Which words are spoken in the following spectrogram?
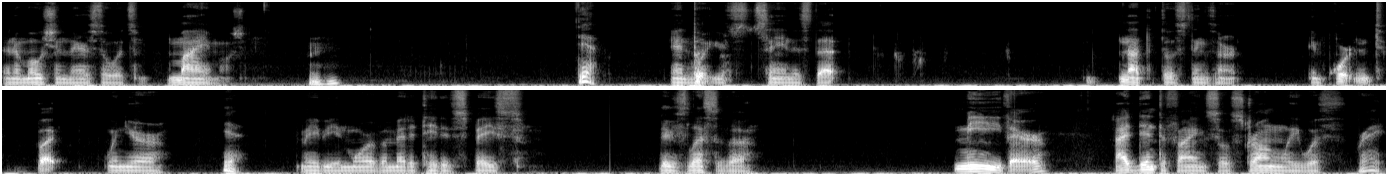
an emotion there, so it's my emotion. Mm-hmm. Yeah. And But- what you're saying is that not that those things aren't important, but when you're Yeah. maybe in more of a meditative space, there's less of a me there identifying so strongly with Right.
